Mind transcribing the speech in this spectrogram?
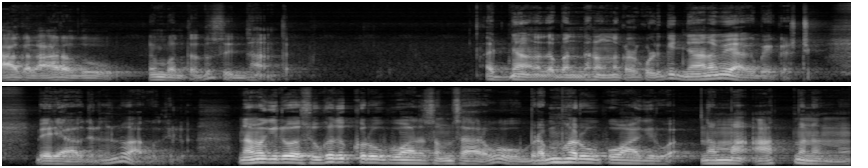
ಆಗಲಾರದು ಎಂಬಂಥದ್ದು ಸಿದ್ಧಾಂತ. ಅಜ್ಞಾನದ ಬಂಧನವನ್ನು ಕಳ್ಕೊಳ್ಳಿಕ್ಕೆ ಜ್ಞಾನವೇ ಆಗಬೇಕಷ್ಟೇ, ಬೇರೆ ಯಾವುದರಿಂದಲೂ ಆಗುವುದಿಲ್ಲ. ನಮಗಿರುವ ಸುಖ ದುಃಖ ರೂಪವಾದ ಸಂಸಾರವು ಬ್ರಹ್ಮರೂಪವಾಗಿರುವ ನಮ್ಮ ಆತ್ಮನನ್ನು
